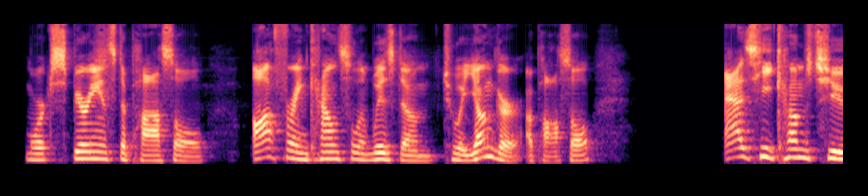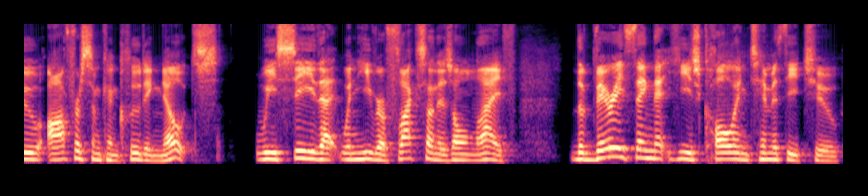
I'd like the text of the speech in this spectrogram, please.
more experienced apostle offering counsel and wisdom to a younger apostle. As he comes to offer some concluding notes, we see that when he reflects on his own life, the very thing that he's calling Timothy to,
